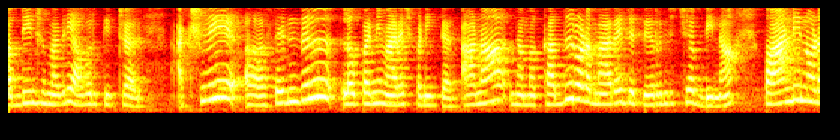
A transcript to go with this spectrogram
அப்படின்ற மாதிரி அவர் திட்டுறாரு. ஆக்சுவலி uh, செந்தில் லவ் பண்ணி மேரேஜ் பண்ணிக்கிட்டார். ஆனால் நம்ம கதிரோட மேரேஜை தெரிஞ்சிச்சு அப்படின்னா பாண்டியனோட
